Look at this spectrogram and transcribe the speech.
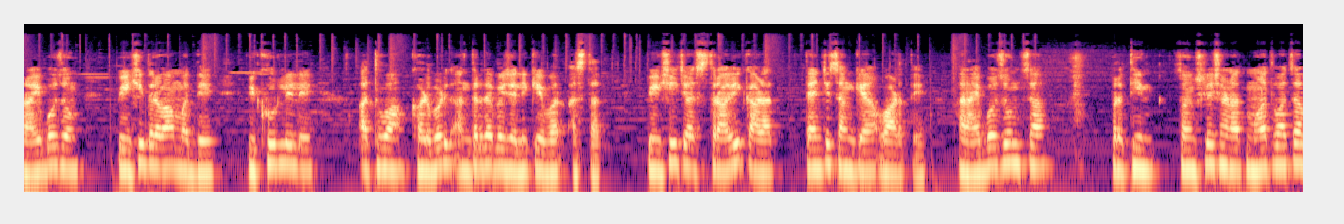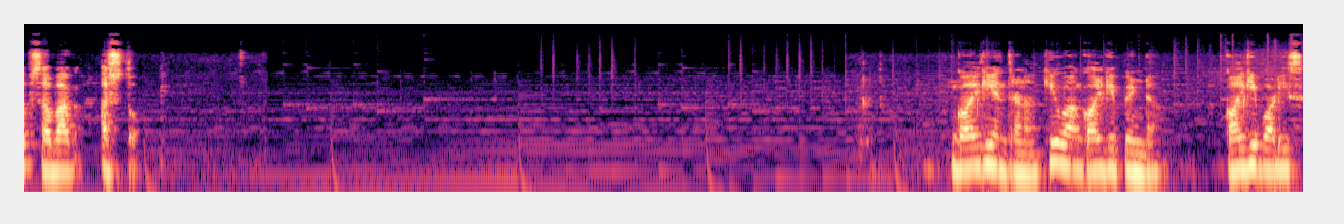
रायबोझोम पेशीद्रवामध्ये विखुरलेले अथवा खडबडीत अंतर्दबे जलिकेवर असतात. पेशीच्या स्त्रावी काळात त्यांची संख्या वाढते. रायबोझोमचा प्रथिन संश्लेषणात महत्त्वाचा सहभाग असतो. गॉल्गी यंत्रणा किंवा गॉल्गी पिंड Golgi bodies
